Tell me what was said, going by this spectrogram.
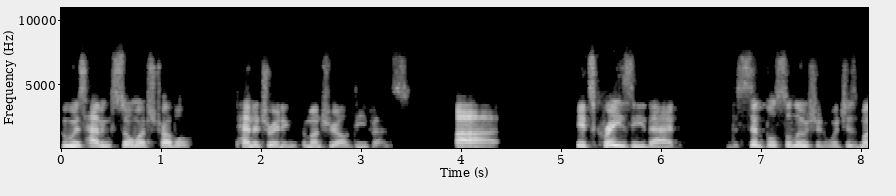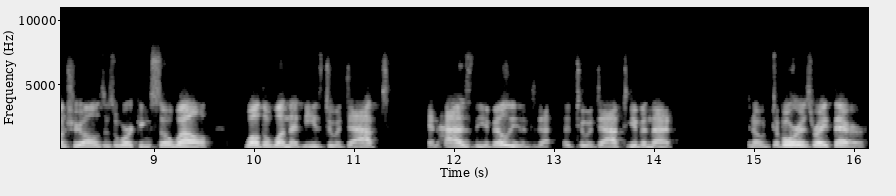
who is having so much trouble penetrating the Montreal defense. Uh, it's crazy that the simple solution, which is Montreal's, is working so well, while the one that needs to adapt and has the ability to, to adapt, given that you know DeBoer is right there,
